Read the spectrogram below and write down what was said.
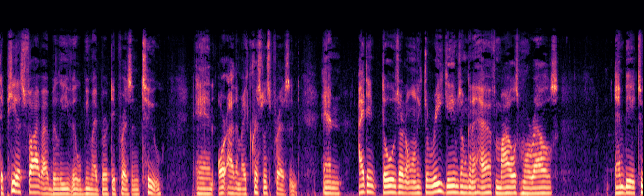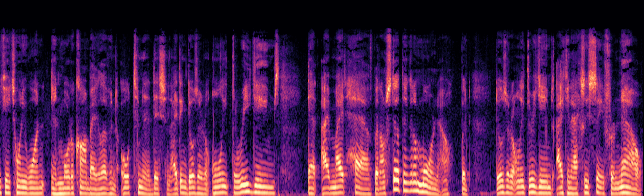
The PS5, I believe, it will be my birthday present too, and or either my Christmas present. And I think those are the only three games I'm gonna have: Miles Morales, NBA 2K21, and Mortal Kombat 11 Ultimate Edition. I think those are the only three games that I might have, but I'm still thinking of more now. But those are the only three games I can actually say for now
